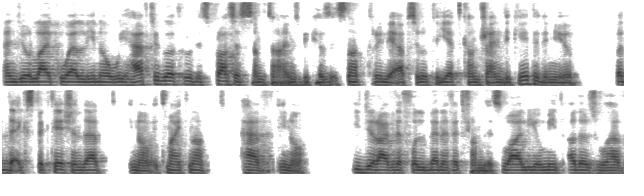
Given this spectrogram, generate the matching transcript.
And you're like, well, you know, we have to go through this process sometimes because it's not really absolutely yet contraindicated in you. But the expectation that, you know, it might not have, you know, you derive the full benefit from this while you meet others who have,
